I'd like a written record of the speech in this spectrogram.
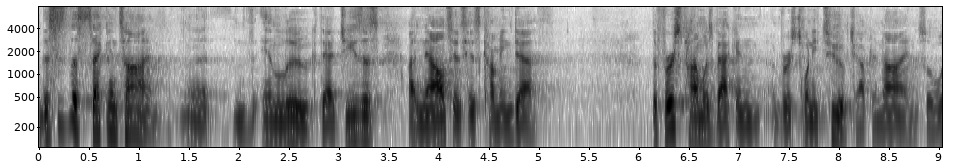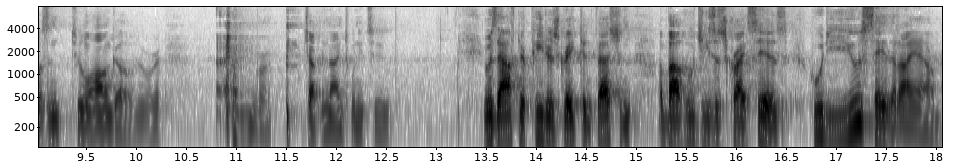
This is the second time uh, in Luke that Jesus announces his coming death. The first time was back in verse 22 of chapter 9, so it wasn't too long ago. We were chapter 9, 22. It was after Peter's great confession about who Jesus Christ is. Who do you say that I am?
